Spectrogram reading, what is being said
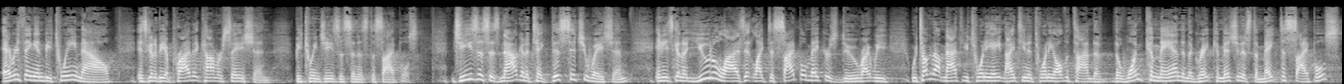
Everything in between now is going to be a private conversation between Jesus and his disciples. Jesus is now going to take this situation and he's going to utilize it like disciple makers do, right? We, we talk about Matthew 28, 19, and 20 all the time. The, the one command in the Great Commission is to make disciples.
